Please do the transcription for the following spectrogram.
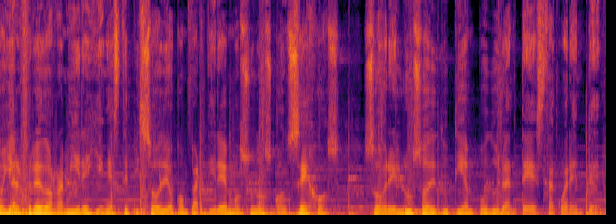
Soy Alfredo Ramírez y en este episodio compartiremos unos consejos sobre el uso de tu tiempo durante esta cuarentena.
